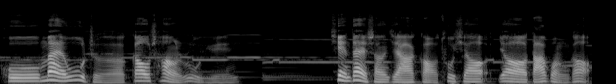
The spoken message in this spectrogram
呼卖物者高唱入云。”现代商家搞促销要打广告，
